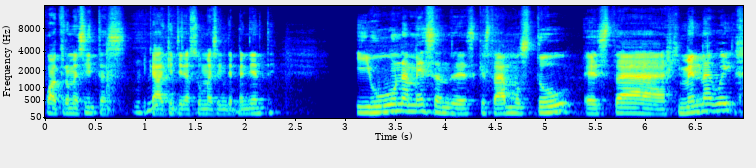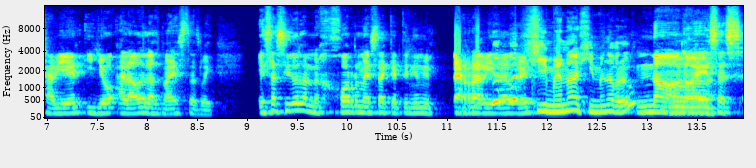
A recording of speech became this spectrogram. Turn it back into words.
cuatro mesitas. y cada quien tenía su mesa independiente. Y hubo una mesa, Andrés, que estábamos tú, esta Jimena, güey, Javier y yo al lado de las maestras, güey. Esa ha sido la mejor mesa que he tenido en mi perra vida, güey. Jimena, Jimena Breu. No, no, esa es.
